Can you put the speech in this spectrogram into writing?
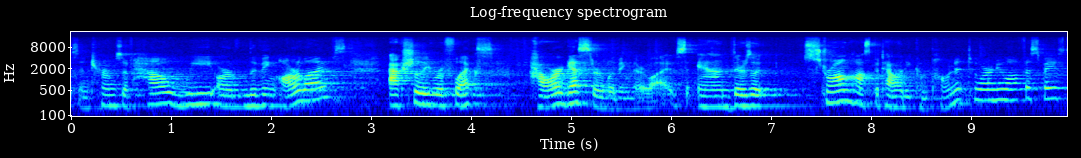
is in terms of how we are living our lives actually reflects how our guests are living their lives. And there's a strong hospitality component to our new office space,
